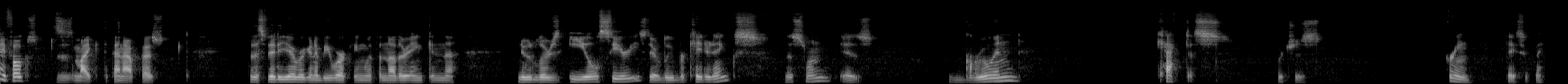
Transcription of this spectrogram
Hey folks, this is Mike at the Pen Outpost. For this video we're going to be working with another ink in the Noodler's Eel series. They're lubricated inks. This one is Gruene Cactus, which is green, basically.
